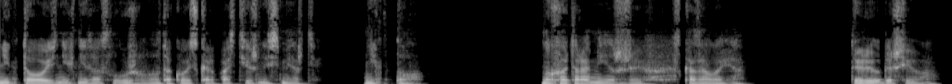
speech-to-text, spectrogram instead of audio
Никто из них не заслуживал такой скоропостижной смерти. Никто. «Ну, хоть Рамир жив», — сказала я. «Ты любишь его?»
